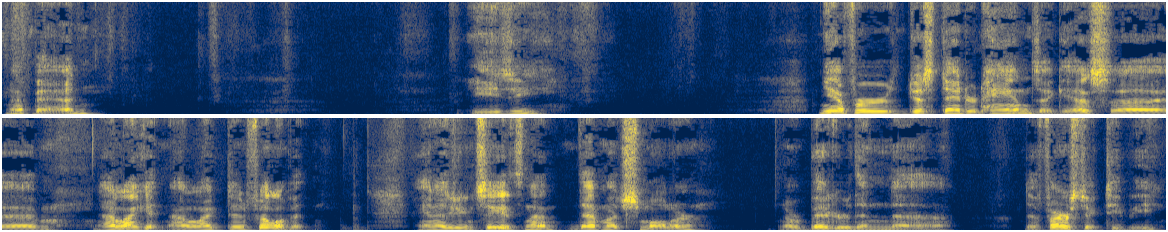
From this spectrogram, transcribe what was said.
Not bad. Easy yeah, for just standard hands, I guess. Uh, um, I like it. I like the feel of it. And as you can see, it's not that much smaller or bigger than uh, the Fire Stick TV.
